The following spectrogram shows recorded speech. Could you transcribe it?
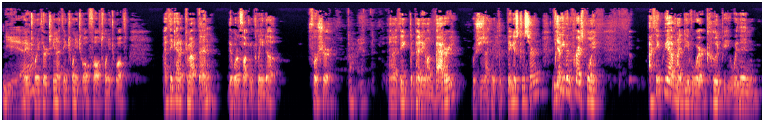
Yeah. maybe 2013. I think 2012, fall 2012. I think had it come out then, it would have fucking cleaned up for sure. Oh man. And I think depending on battery, which is I think the biggest concern. Yep. even price point, I think we have an idea of where it could be within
